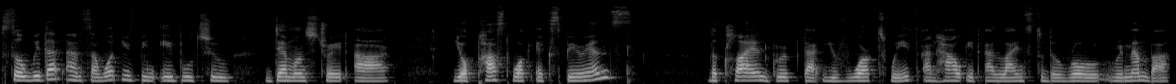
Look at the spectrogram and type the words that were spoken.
So, with that answer, what you've been able to demonstrate are your past work experience, the client group that you've worked with, and how it aligns to the role. Remember,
